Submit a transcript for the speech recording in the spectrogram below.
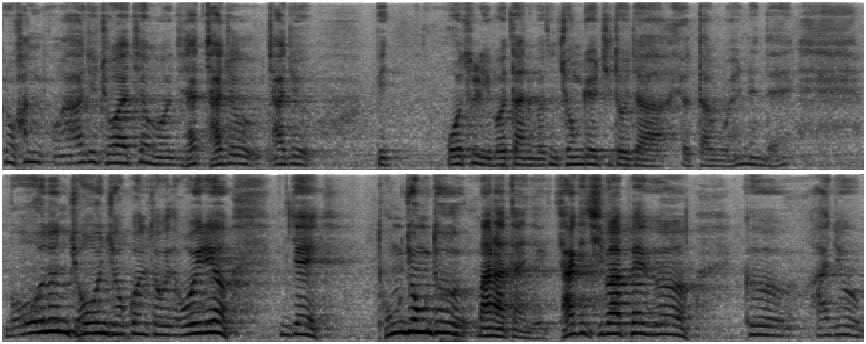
그리고 한, 아주 좋았죠. 뭐 자, 주 자주 옷을 입었다는 것은 종교 지도자였다고 했는데 모든 좋은 조건 속에서 오히려 이제 동종도 많았다 이제 자기 집 앞에 그, 그 아주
